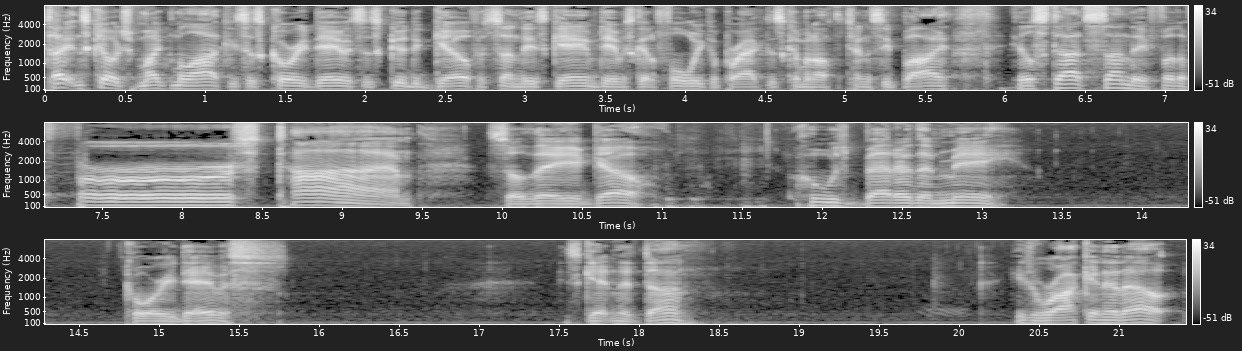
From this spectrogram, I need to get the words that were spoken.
Titans coach Mike Mularkey says Corey Davis is good to go for Sunday's game. Davis got a full week of practice coming off the Tennessee bye. He'll start Sunday for the first time. So there you go. Who's better than me? Corey Davis. He's getting it done. He's rocking it out.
